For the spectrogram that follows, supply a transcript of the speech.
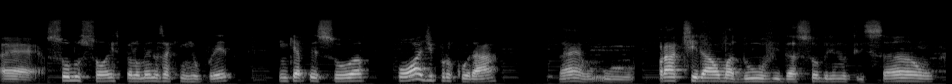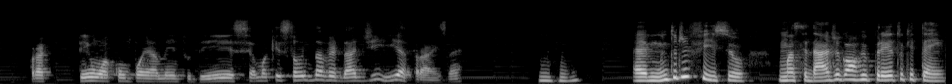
é, soluções, pelo menos aqui em Rio Preto, em que a pessoa pode procurar né, para tirar uma dúvida sobre nutrição, para ter um acompanhamento desse. É uma questão, na verdade, de ir atrás, né? Uhum. É muito difícil uma cidade igual Rio Preto que tem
